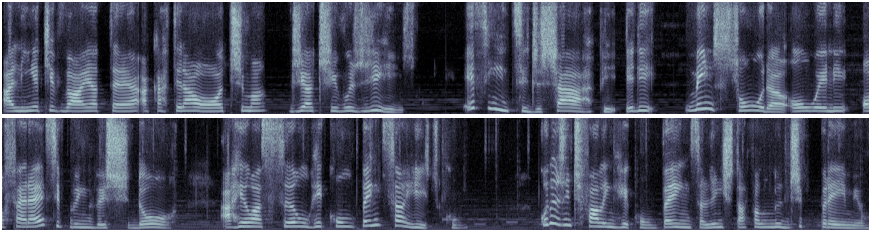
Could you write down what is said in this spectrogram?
a linha que vai até a carteira ótima de ativos de risco. Esse índice de Sharp, ele mensura ou ele oferece para o investidor a relação recompensa-risco. Quando a gente fala em recompensa, a gente está falando de prêmio,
